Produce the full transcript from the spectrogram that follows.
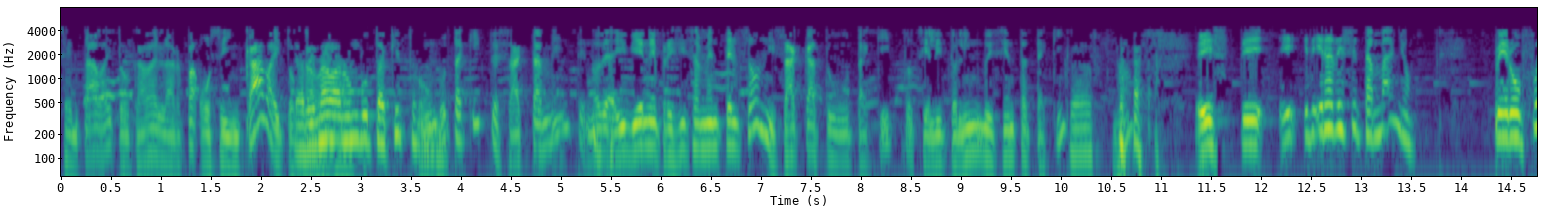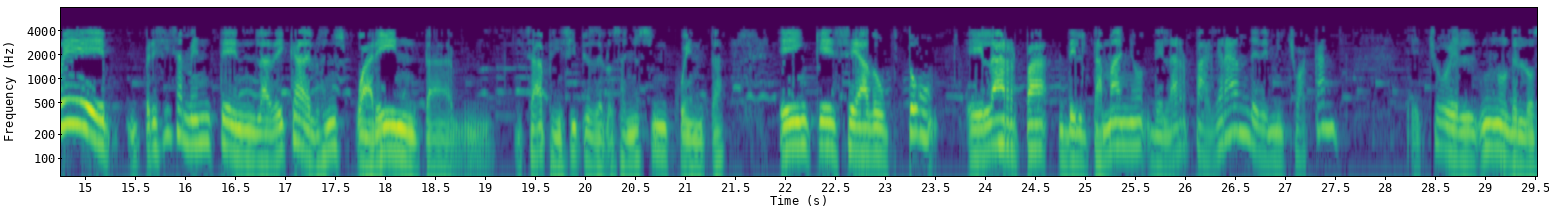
sentaba y tocaba el arpa o se hincaba y tocaba. Se un butaquito. Un butaquito, exactamente, ¿no? De ahí viene precisamente el son y saca tu butaquito, cielito lindo y siéntate aquí. Claro. Este, e, era de ese tamaño. Pero fue precisamente en la década de los años 40, quizá a principios de los años 50, en que se adoptó el arpa del tamaño del arpa grande de Michoacán. De hecho, el, uno de los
